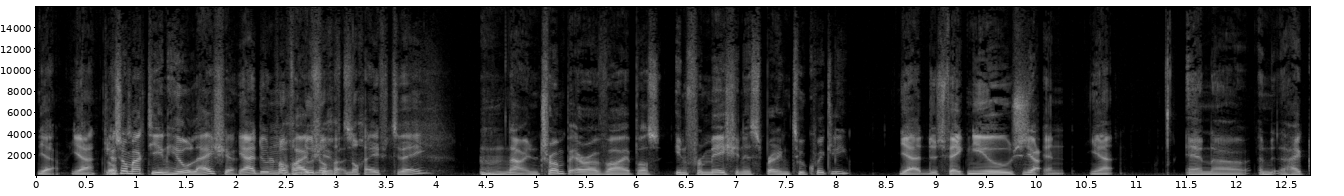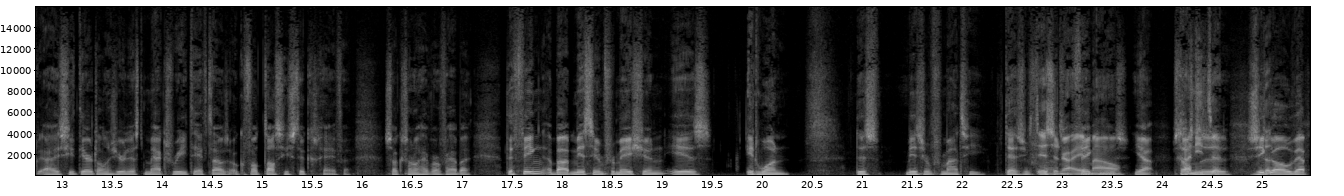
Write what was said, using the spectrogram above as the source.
ja. Ja, En klopt. zo maakt hij een heel lijstje. Ja, doe er nog, doe nog, nog even twee. nou, in Trump-era vibe was information is spreading too quickly. Ja, dus fake news. Ja. En ja. En, eh, hij, hij citeert dan een journalist, Max Reed, heeft trouwens ook een fantastisch stuk geschreven. Zal ik het zo nog even over hebben. The thing about misinformation is it won. Dus misinformatie, desinformatie. Is er nou fake eenmaal. Ja, Ga niet, de eh, Ziggo web,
